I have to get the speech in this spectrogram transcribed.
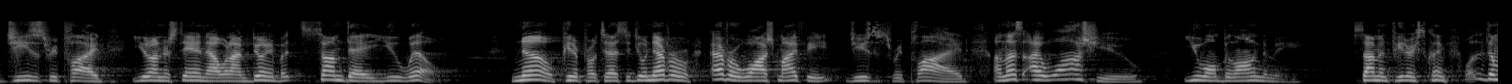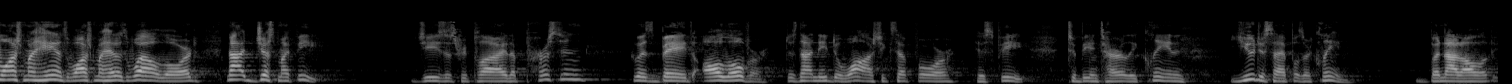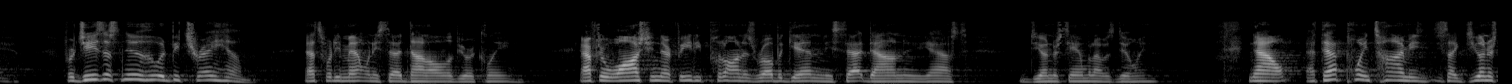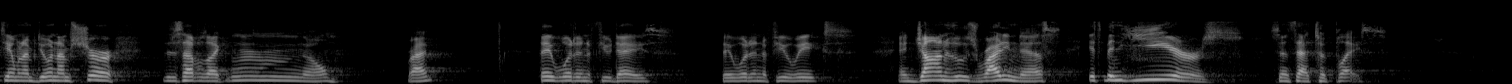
Jesus replied, You don't understand now what I'm doing, but someday you will. No, Peter protested, You'll never, ever wash my feet. Jesus replied, Unless I wash you, you won't belong to me. Simon Peter exclaimed, Well, then wash my hands, wash my head as well, Lord, not just my feet. Jesus replied, A person who has bathed all over does not need to wash except for his feet to be entirely clean. And you, disciples, are clean, but not all of you. For Jesus knew who would betray him. That's what he meant when he said, Not all of you are clean. After washing their feet, he put on his robe again and he sat down and he asked, Do you understand what I was doing? Now, at that point in time, he's like, Do you understand what I'm doing? I'm sure the disciples are like, mm, No, right? They would in a few days, they would in a few weeks. And John, who's writing this, it's been years since that took place.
